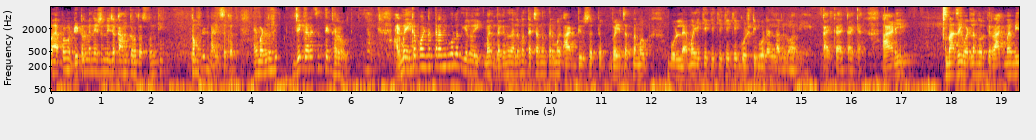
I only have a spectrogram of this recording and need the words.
आपण डिटर्मिनेशनने जे काम करत असतो ना ती कंप्लीट नाही सकत आणि म्हटलं ते जे करायचं ते ठरवते. आणि मग एका पॉईंट नंतर आम्ही बोलत गेलो. एक मग लग्न झालं मग त्याच्यानंतर मग आठ दिवसात तर ह्याच्यातनं मग बोलल्या. मग एक एक एक एक एक गोष्टी बोलायला लागलो आम्ही. काय काय काय काय? आणि माझ्याही वडिलांवरती राग मग मी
